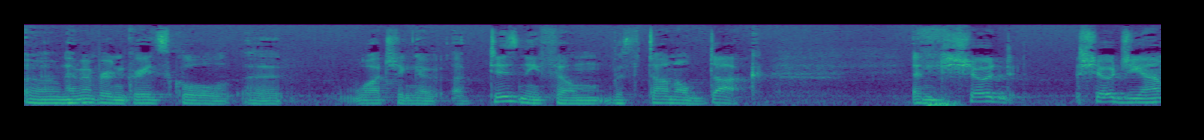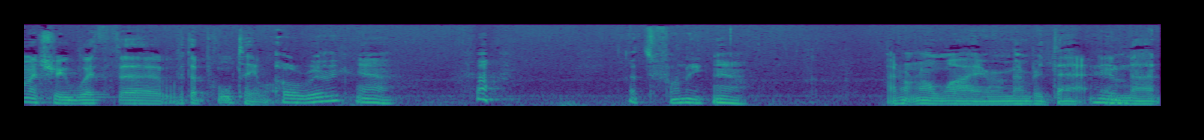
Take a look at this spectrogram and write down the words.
Um, I remember in grade school uh, watching a, a Disney film with Donald Duck, and showed showed geometry with uh, with a pool table. Oh, really? Yeah, That's funny. yeah. I don't know why I remembered that and not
